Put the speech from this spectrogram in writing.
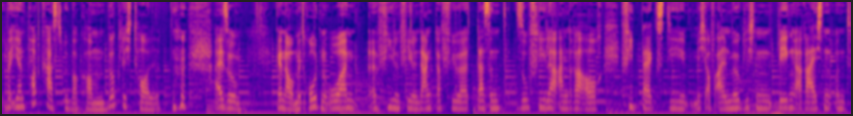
über ihren Podcast rüberkommen. Wirklich toll. Also, Genau, mit roten Ohren. Äh, vielen, vielen Dank dafür. Da sind so viele andere auch Feedbacks, die mich auf allen möglichen Wegen erreichen. Und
